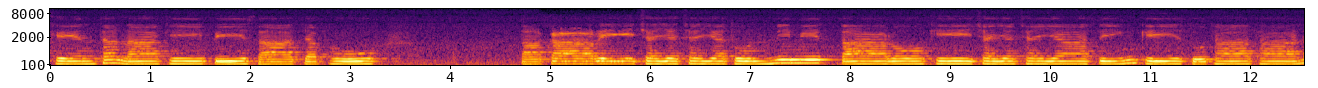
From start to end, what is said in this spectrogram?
เคนทนาคีปีศาจภู ตาการีชัยชัยทุนนิมิตตาโลคีชัยชัยสิงคีสุธาธาน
